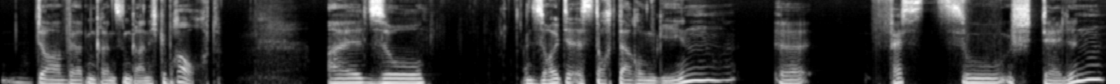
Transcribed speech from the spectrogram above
da werden Grenzen gar nicht gebraucht. Also sollte es doch darum gehen, äh, festzustellen,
